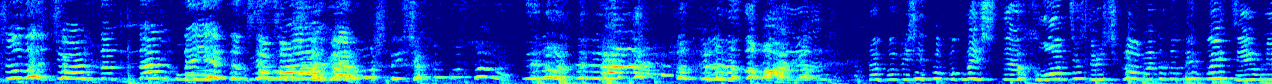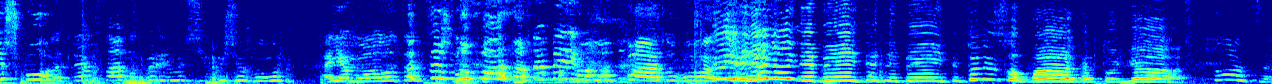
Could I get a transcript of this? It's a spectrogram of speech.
Що за чорта? Там здається собака. Руш ти ще покусав! Не руш, не руш! Там скажи на собака! Так побіжіть, покличте хлопців з рючками та туди биті і в мішку! Ти Оксану переміші кочергу. А я молота. Це ж лопата! Та бери лопату, господи. Ой-ой-ой, не бийте, не бийте, то не собака, то я. Хто це?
